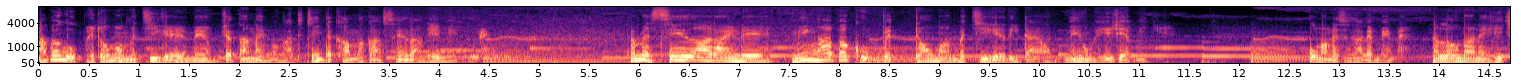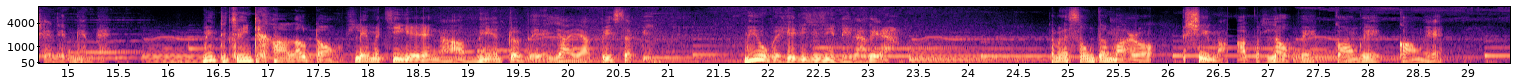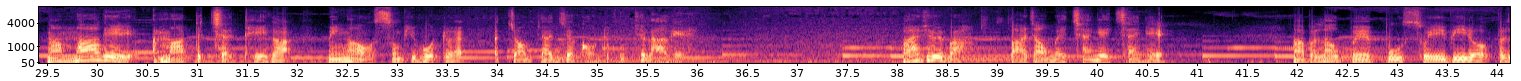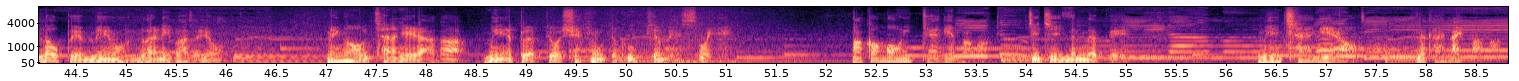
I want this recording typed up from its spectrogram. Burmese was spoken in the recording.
ငါဘက်ကိုဘယ်တော့မှမကြည့်ခဲ့တဲ့မင်းကိုပြတ်တန်းနိုင်မှငါတစ်ချိန်တစ်ခါမကစဉ်းစားခဲ့မိဘူးလေဒါပေမဲ့စဉ်းစားတိုင်းလေမင်းငါဘက်ကိုဘယ်တော့မှမကြည့်ခဲ့သည့်တိုင်အောင်မင်းကိုရွေးချယ်မိတယ်ပုံတော့နဲ့စဉ်းစားလဲမင်းမယ်နှလုံးသားနဲ့ရွေးချယ်လဲမင်းမယ်မင်းတစ်ချိန်တစ်ခါလောက်တောင်လှည့်မကြည့်ခဲ့တဲ့ငါမင်းအတွက်ပဲအရာရာပေးဆက်ပြီးမင်းကိုပဲရေးကြီးကြီးနေလာခဲ့တာဒါပေမဲ့အဆုံးသတ်မှာတော့အရှိမငါဘလောက်ပဲကောင်းခဲ့ကောင်းခဲ့ ငါမှားခဲ့တဲ့အမှားတစ်ချက်သေးကမင်းငါ့ကိုစွန့်ပြဖို့အတွက်အကြောင်းပြချက်ကောင်းတစ်ခုဖြစ်လာခဲ့။ဘာဖြစ်ဖြစ်ပါဘာကြောင့်ပဲခြံခဲ့ခြံခဲ့ငါဘလောက်ပဲပူဆွေးပြီးတော့ဘလောက်ပဲမင်းကိုလွမ်းနေပါစေရောမင်းငါ့ကိုခြံခဲ့တာကမင်းအတွက်ပျော်ရွှင်မှုတစ်ခုဖြစ်မယ်ဆိုရင်ငါကောင်းကောင်းကြီးကြံခဲ့မှာပါကြည်ကြည်နက်နက်ပဲမင်းချန်ခဲ့တော့လက်ခံလိုက်ပါပါ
